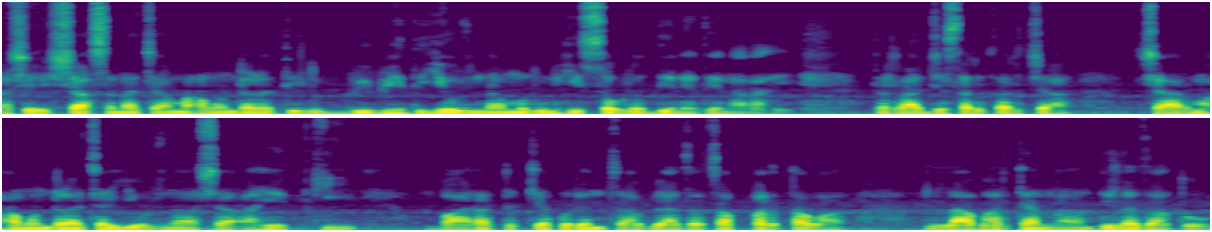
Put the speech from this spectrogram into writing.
असे शासनाच्या महामंडळातील विविध योजनांमधून ही सवलत देण्यात येणार आहे. तर राज्य सरकारच्या चार महामंडळाच्या योजना अशा आहेत की बारा टक्क्यापर्यंतचा व्याजाचा परतावा लाभार्थ्यांना दिला जातो.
